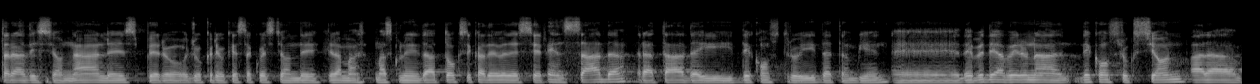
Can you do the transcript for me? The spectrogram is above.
tradicionales, pero yo creo que esta cuestión de, de la mas- masculinidad tóxica debe de ser pensada, tratada y deconstruida también. Eh, debe de haber una deconstrucción para,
